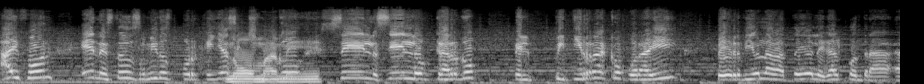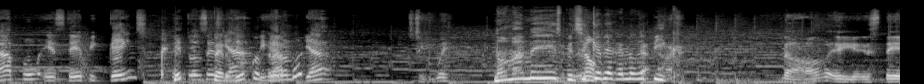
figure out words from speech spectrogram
a iPhone en Estados Unidos porque ya No se chingó, se, lo- se lo cargó el pitirraco por ahí. Perdió la batalla legal contra Apple, este Epic Games. Entonces ¿Perdió ya contra dijeron, Apple? ya. Sí, güey. No mames, pensé No. que había ganado Epic. No, este.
